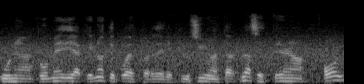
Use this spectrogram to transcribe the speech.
una comedia que no te puedes perder, exclusiva en Star Plus, estrena hoy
